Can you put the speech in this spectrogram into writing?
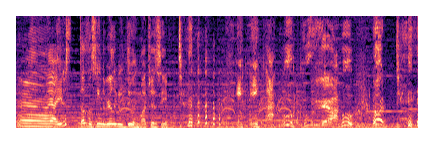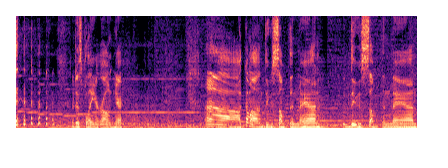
yeah, he just doesn't seem to really be doing much, is he? I'm just playing around here. Ah, come on, do something, man. Do something, man.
